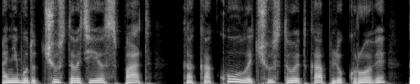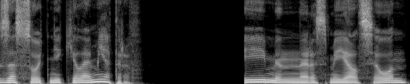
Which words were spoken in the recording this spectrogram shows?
они будут чувствовать ее спад, как акулы чувствуют каплю крови за сотни километров. «Именно», — рассмеялся он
